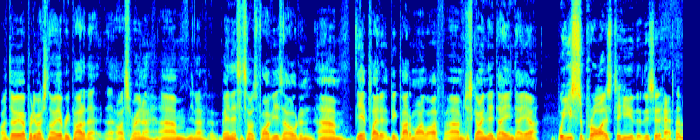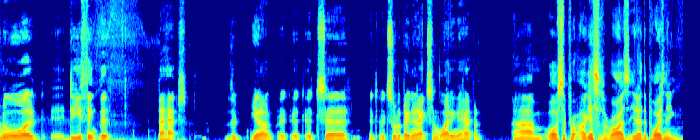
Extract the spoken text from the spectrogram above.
I do. I pretty much know every part of that, that ice arena. Um, you know, I've been there since I was five years old, and um, yeah, played a big part of my life. Um, just going there day in day out. Were you surprised to hear that this had happened, or do you think that perhaps the you know it, it, it's uh, it, it's sort of been an accident waiting to happen? Um, well, surpri- I guess a surprise. You know, the poisoning.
